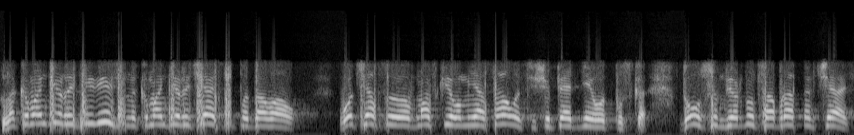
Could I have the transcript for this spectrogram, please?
На командира дивизии, на командира части подавал. Вот сейчас э, в Москве у меня осталось еще пять дней отпуска. Должен вернуться обратно в часть.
